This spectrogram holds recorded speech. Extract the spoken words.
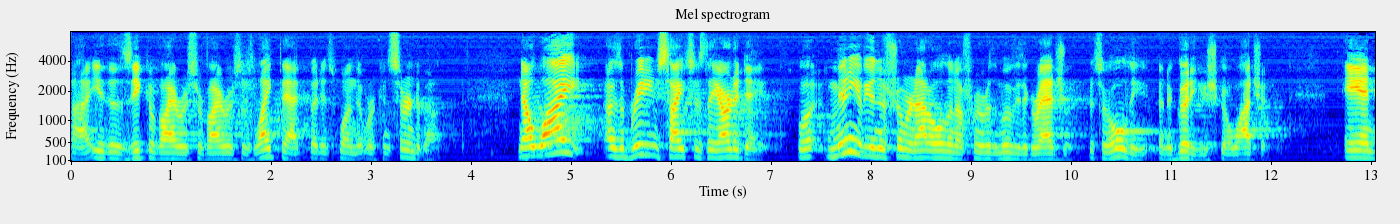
uh, either the Zika virus or viruses like that, but it's one that we're concerned about. Now, why are the breeding sites as they are today? Well, many of you in this room are not old enough to remember the movie The Graduate. It's an oldie and a goodie. You should go watch it. And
